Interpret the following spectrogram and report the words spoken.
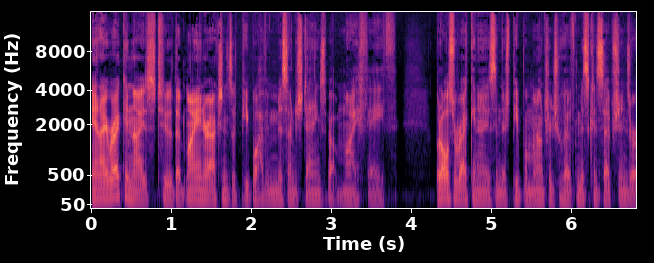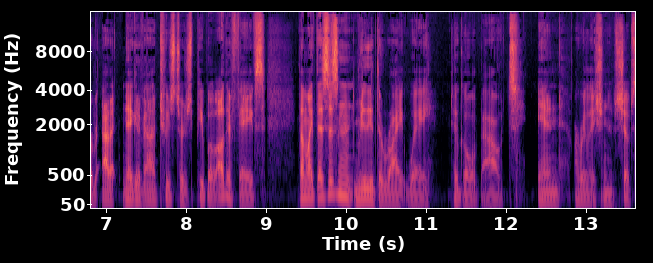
And I recognize too that my interactions with people having misunderstandings about my faith but also recognizing there's people in my own church who have misconceptions or ad- negative attitudes towards people of other faiths. That I'm like, this isn't really the right way to go about in our relationships.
